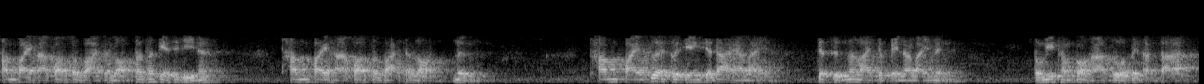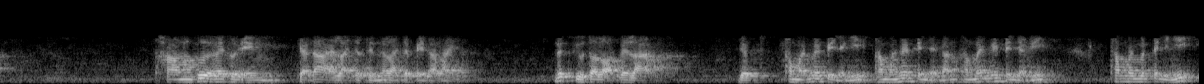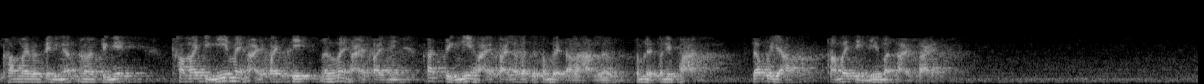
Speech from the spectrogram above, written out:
ทำไปหาความสบายตลอดท่าสังเกตให้ดีนะ ทำไปหาความสบายตลอดหนึ่งทำไปเพื่อตัวเองจะได้อะไร จะถึงอะไรจะเป็นอะไรหนึ่ง ตรงนี้ทำก็หาตัวเป็นอัตตาทำเพื่อให้ตัวเองจะได้อะไรจะถึงอะไรจะเป็นอะไร นึกอยู่ตลอดเวลา เดี๋ยวทำไมไม่เป็นอย่างนี้ทำไมไม่เป็นอย่างนั้นทำไมไม่เป็นอย่างนี้ทำไมมันเป็นอย่างนี้ทำไมมันเป็นอย่างนั้นทำไมเป็นอย่างนี้ทำไมสิ่งนี้ไม่หายไปทีมันไม่หายไปนี่ถ้าสิ่งนี้หายไปแล้วก็จะสำเร็จอรหันต์เลยสำเร็จพระนิพพาน แล้วพยายามทำให้สิ่งนี้มันหายไป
